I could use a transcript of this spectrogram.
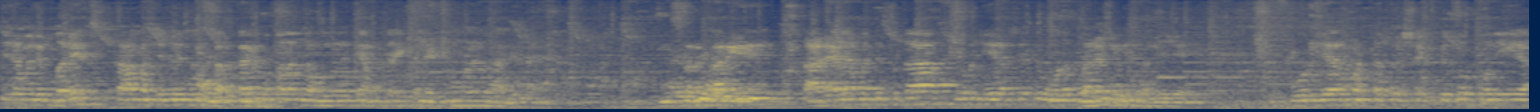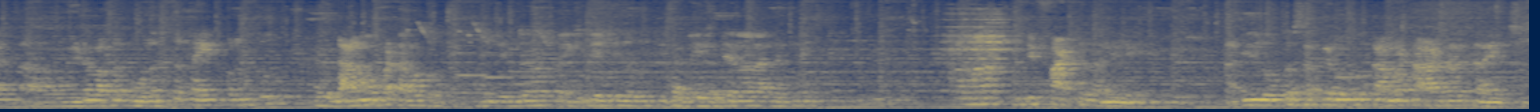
त्याच्यामध्ये बरेच काम असे सरकारी लोकांना जमलं की आमच्या एका लेटरमुळे झालेलं आहे. सरकारी कार्यालयामध्ये सुद्धा फोर जे आरची ओळख बऱ्यापैकी झालेली आहे. फोर जी आर म्हटलं तर शक्यतो कोणी व्हिडिओ आपल्याला बोलत तर नाही परंतु कामं पटापट होतं म्हणजे जिथं पैकी द्यायची जरूर तिथं पैसे द्यायला लागत नाही. प्रमाणात म्हणजे फाट झालेली आहे. आधी लोक सगळे लोक कामं टाळाटाळ करायची.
